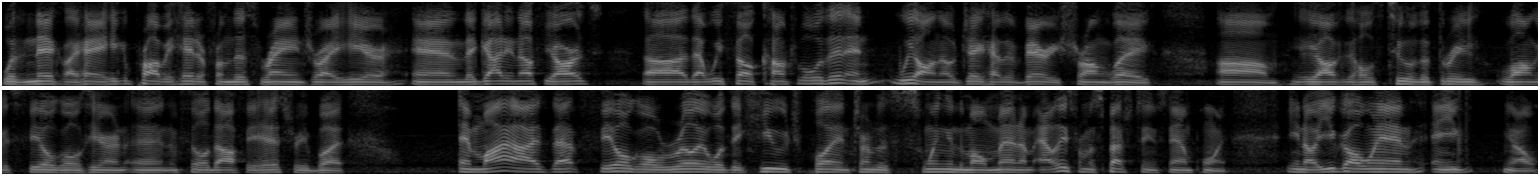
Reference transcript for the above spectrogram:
with Nick, like, hey, he could probably hit it from this range right here, and they got enough yards uh, that we felt comfortable with it. And we all know Jake has a very strong leg. Um, he obviously holds two of the three longest field goals here in, in Philadelphia history, but in my eyes, that field goal really was a huge play in terms of swinging the momentum, at least from a special team standpoint. You know, you go in and you, you know,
